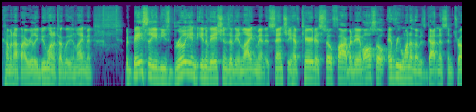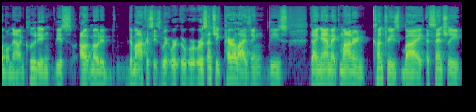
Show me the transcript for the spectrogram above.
coming up, I really do want to talk about the Enlightenment. But basically, these brilliant innovations of the Enlightenment essentially have carried us so far, but they have also, every one of them has gotten us in trouble now, including these outmoded democracies. We're, we're, we're essentially paralyzing these dynamic modern countries by essentially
